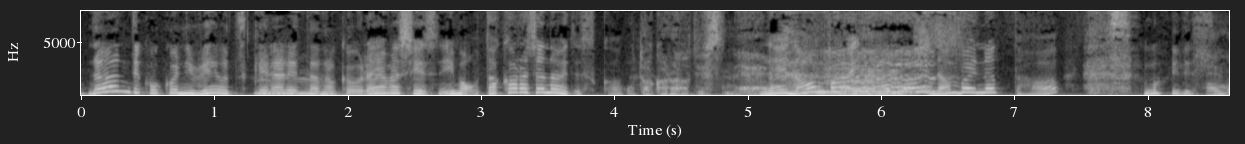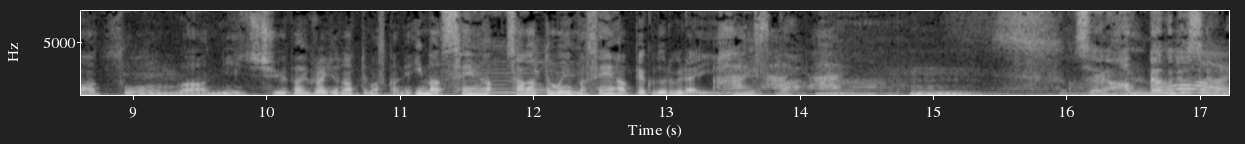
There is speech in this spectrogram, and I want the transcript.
はい、なんでここに目をつけられたのか羨ましいですね。今お宝じゃないですか？お宝ですね。ね何倍何倍何倍になった？すごいですアマゾンは20倍ぐらいにはなってますかね。今下がっても今1800ドルぐらいですか。はい、はいはい。うん1800ですか。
